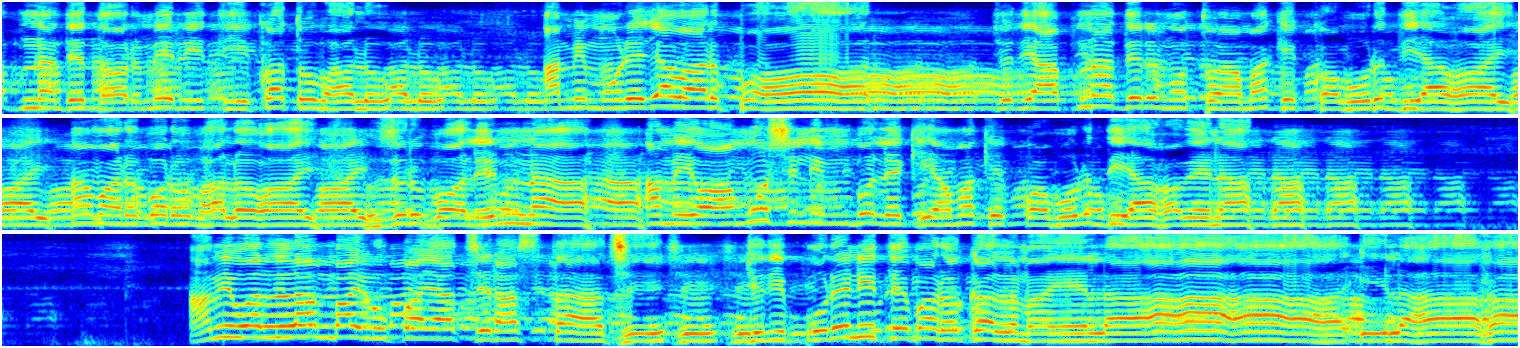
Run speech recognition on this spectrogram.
আপনাদের ধর্মের রীতি কত ভালো? আমি মরে যাওয়ার পর যদি আপনাদের মতো আমাকে কবর দেওয়া হয়, আমার বড় ভালো হয়। হুজুর বলেন না, আমি অমুসলিম বলে কি আমাকে কবর দেওয়া হবে না? আমি বললাম, ভাই, উপায় আছে, রাস্তা আছে। যদি পড়ে নিতে পারো কালমা ইলাহা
